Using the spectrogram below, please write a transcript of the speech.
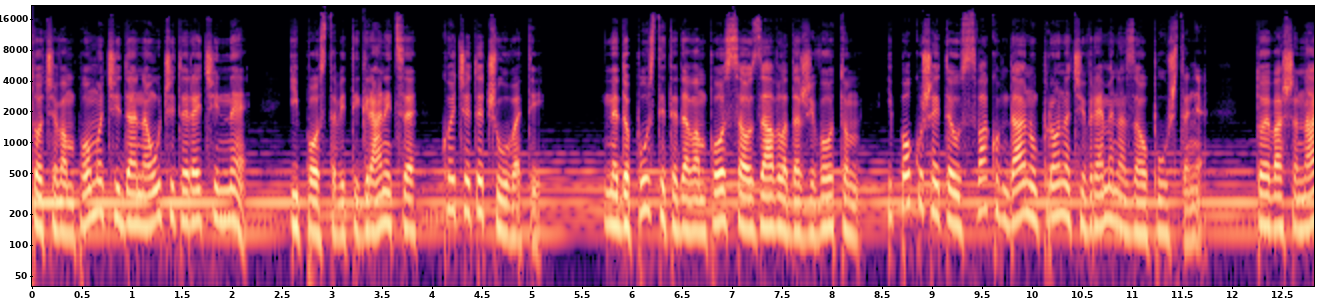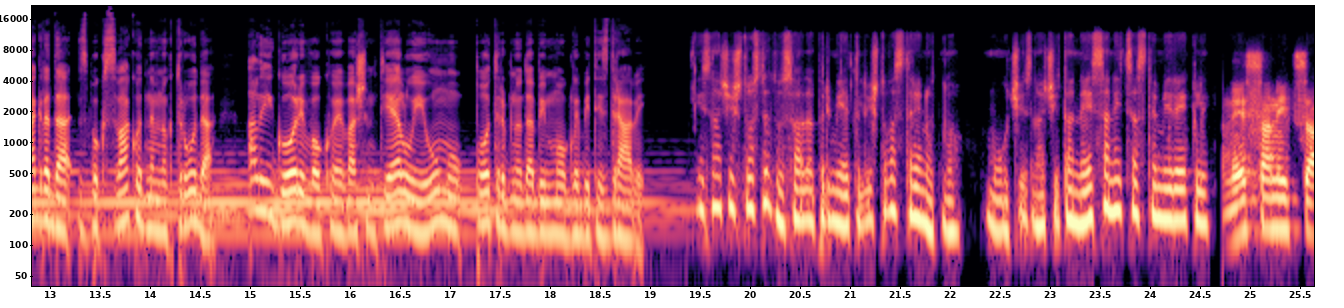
To će vam pomoći da naučite reći ne i postaviti granice koje ćete čuvati. Ne dopustite da vam posao zavlada životom i pokušajte u svakom danu pronaći vremena za opuštanje. To je vaša nagrada zbog svakodnevnog truda, ali i gorivo koje je vašem tijelu i umu potrebno da bi mogli biti zdravi. I znači što ste do sada primijetili, što vas trenutno muči? Znači ta nesanica ste mi rekli? Nesanica,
